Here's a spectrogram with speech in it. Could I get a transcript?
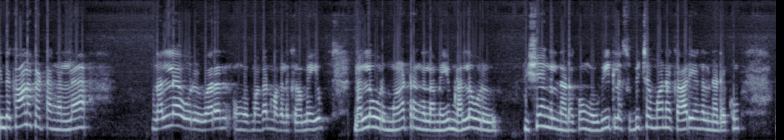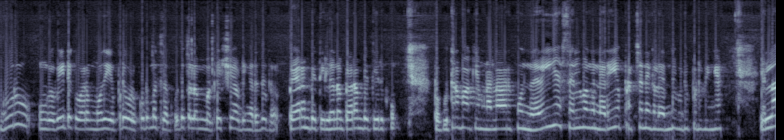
இந்த காலகட்டங்களில் நல்ல ஒரு வரன் உங்கள் மகன் மகளுக்கு அமையும். நல்ல ஒரு மாற்றங்கள் அமையும். நல்ல ஒரு விஷயங்கள் நடக்கும். உங்கள் வீட்டில் சுபிச்சமான காரியங்கள் நடக்கும். குரு உங்கள் வீட்டுக்கு வரும்போது எப்படி ஒரு குடும்பத்தில் குதுகலம் மகிழ்ச்சி அப்படிங்கிறது பேரம்பேத்தி இல்லைன்னா பேரம்பேத்தி இருக்கும். இப்போ புத்திரபாக்கியம் நல்லா இருக்கும். நிறைய செல்வங்க நிறைய பிரச்சனைகள் இருந்து விடுபடுவீங்க. எல்லா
